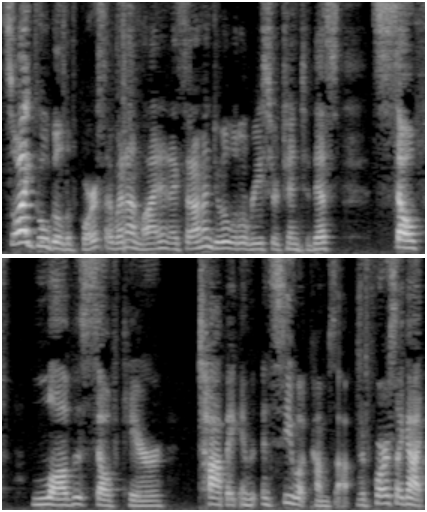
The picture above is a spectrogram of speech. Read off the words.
So i googled of course. I went online and i said i'm going to do a little research into this self-love self-care topic and, and, see what comes up. And of course i got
